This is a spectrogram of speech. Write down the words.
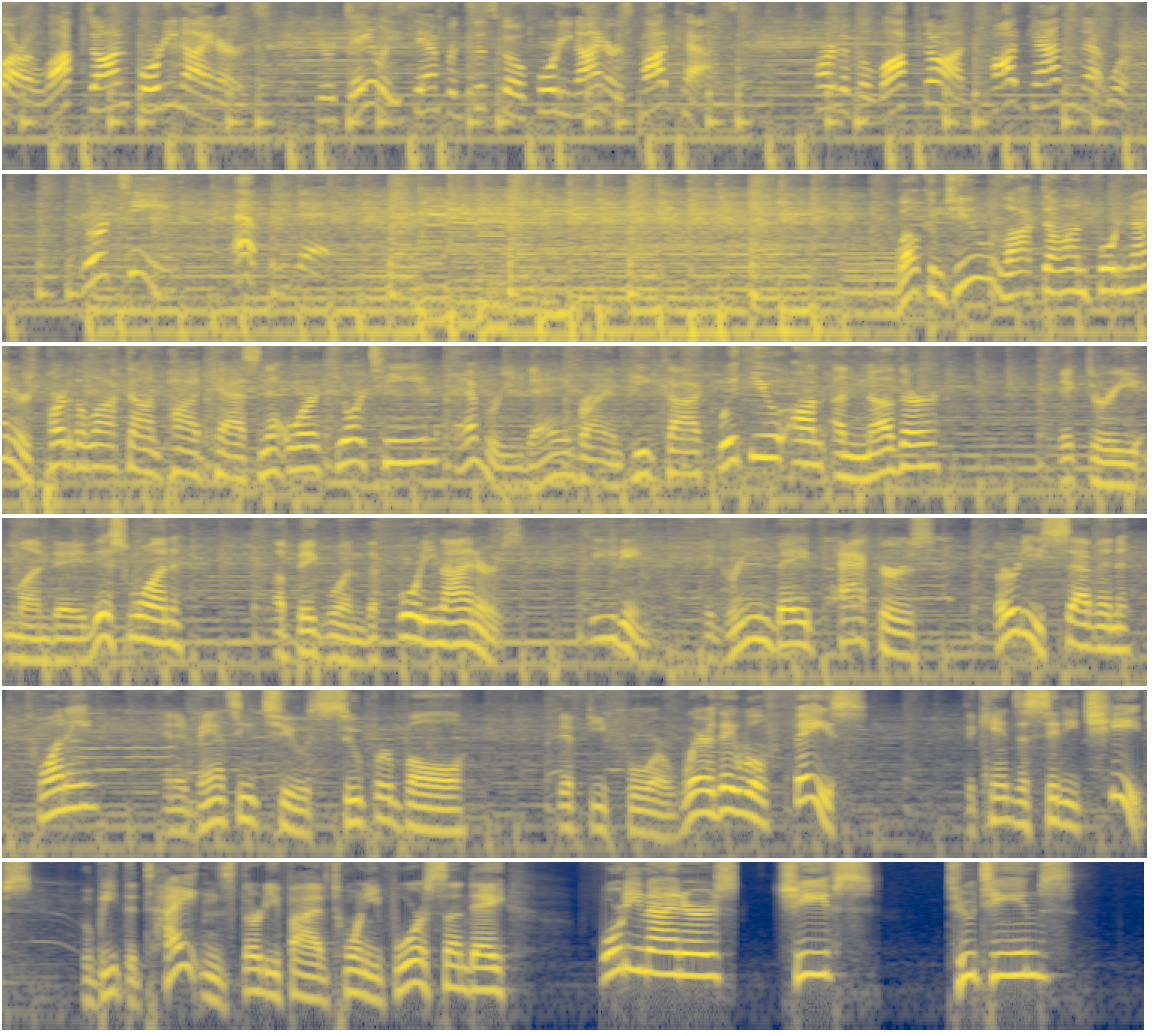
are Locked On 49ers, your daily San Francisco 49ers podcast, part of the Locked On Podcast Network. Your team every day. Welcome to Locked On 49ers, part of the Locked On Podcast Network, your team every day. Brian Peacock with you on another Victory Monday. This one, a big one. The 49ers beating the Green Bay Packers 37 20 and advancing to Super Bowl 54, where they will face the Kansas City Chiefs, who beat the Titans 35 24 Sunday. 49ers, Chiefs, two teams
